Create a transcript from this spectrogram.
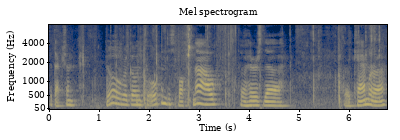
detection. So we're going to open this box now. So here's the, the camera.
